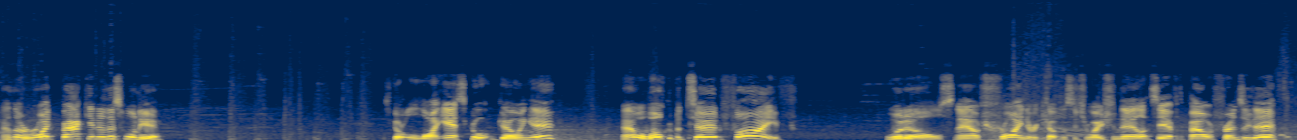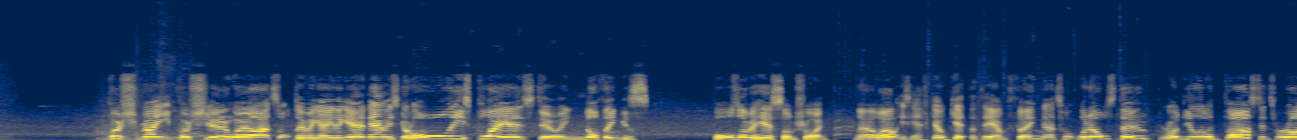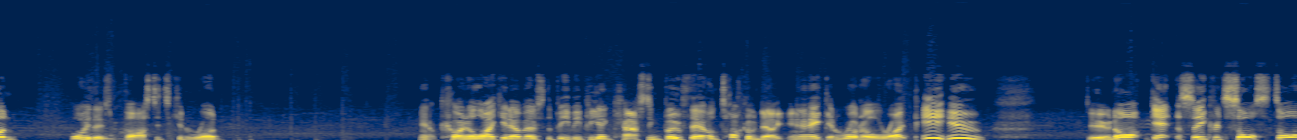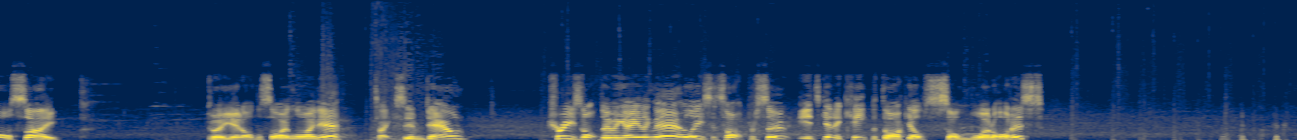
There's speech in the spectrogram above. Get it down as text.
And they're right back into this one here. He's got a light escort going here. And well, welcome to turn five. Wood Elves now trying to recover the situation there. Let's see it for the power of frenzy there. Push me, push you. Well, that's not doing anything here. Now he's got all these players doing nothing because ball's over here, Sunshine. Oh, well, he's going to have to go get the damn thing. That's what Wood Elves do. Run, you little bastards, run. Boy, those bastards can run. Yeah, kind of like, you know, most of the BBPN casting booth there on Taco Night. Yeah, he can run all right. Pee-hoo! Do not get the secret sauce, that's all I'll say. Be it on the sideline here. Takes him down. Tree's not doing anything there. At least it's hot pursuit. It's going to keep the Dark Elves somewhat honest.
